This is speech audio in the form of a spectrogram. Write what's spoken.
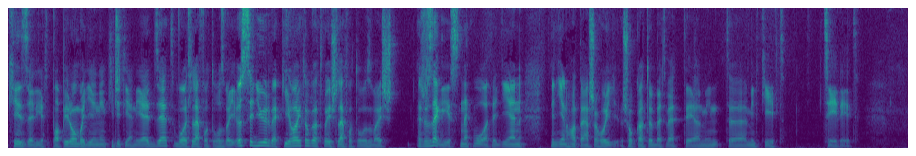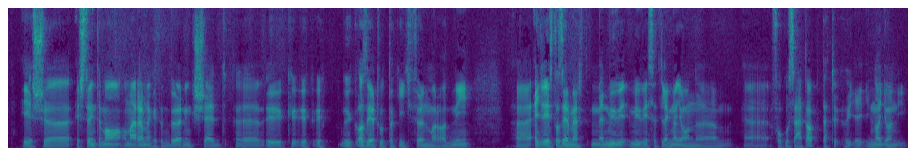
kézzel írt papíron, vagy ilyen kicsit ilyen jegyzet, volt lefotózva, vagy összegyűrve, kihajtogatva és lefotózva, és, és az egésznek volt egy ilyen, egy ilyen hatása, hogy sokkal többet vettél, mint, mint két CD-t és, és szerintem a, a már emlegetett Burning Shed, ők, ők, ők, ők azért tudtak így fönnmaradni, Egyrészt azért, mert, mert művé, művészetileg nagyon fókuszáltak, tehát hogy egy nagyon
